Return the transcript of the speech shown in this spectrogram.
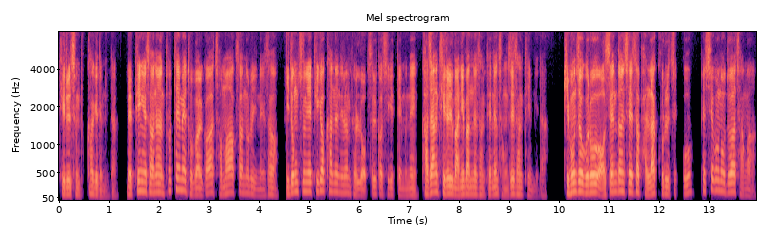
딜을 증폭하게 됩니다. 매핑에서는 토템의 도발과 점화 확산으로 인해서 이동 중에 피격하는 일은 별로 없을 것이기 때문에 가장 딜을 많이 받는 상태는 정지 상태입니다. 기본적으로 어센던시에서 발라코를 찍고 패시브 노드와 장화,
